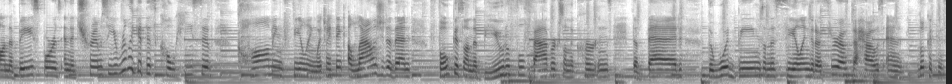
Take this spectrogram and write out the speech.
on the baseboards, and the trim, so you really get this cohesive, calming feeling, which I think allows you to then focus on the beautiful fabrics on the curtains, the bed, the wood beams on the ceiling that are throughout the house, and look at this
